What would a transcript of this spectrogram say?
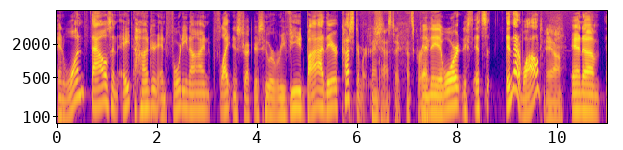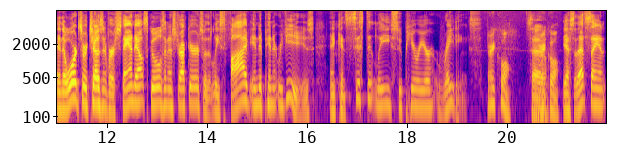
and 1,849 flight instructors who were reviewed by their customers. Fantastic. That's great. And the award, it's, it's isn't that wild? yeah. And um, and the awards were chosen for standout schools and instructors with at least five independent reviews and consistently superior ratings. Very cool. So Very cool. Yeah, so that's saying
